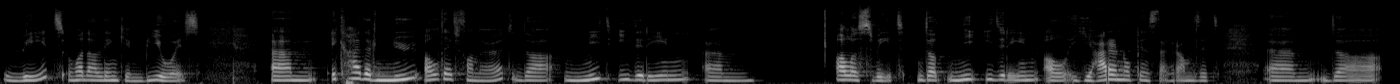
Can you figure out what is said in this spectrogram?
weet wat dat LinkedIn Bio is. Um, ik ga er nu altijd vanuit dat niet iedereen alles weet. Dat niet iedereen al jaren op Instagram zit. Um, dat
